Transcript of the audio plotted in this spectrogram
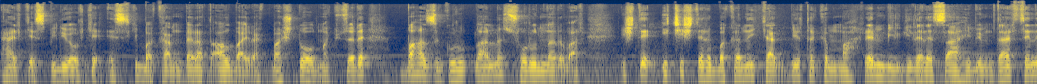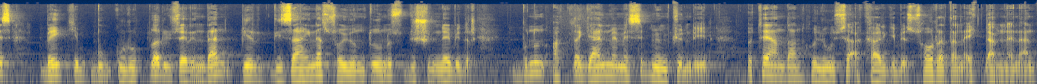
Herkes biliyor ki eski bakan Berat Albayrak başta olmak üzere bazı gruplarla sorunları var. İşte İçişleri Bakanı iken bir takım mahrem bilgilere sahibim derseniz belki bu gruplar üzerinden bir dizayna soyunduğunuz düşünülebilir. Bunun akla gelmemesi mümkün değil. Öte yandan Hulusi Akar gibi sonradan eklemlenen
